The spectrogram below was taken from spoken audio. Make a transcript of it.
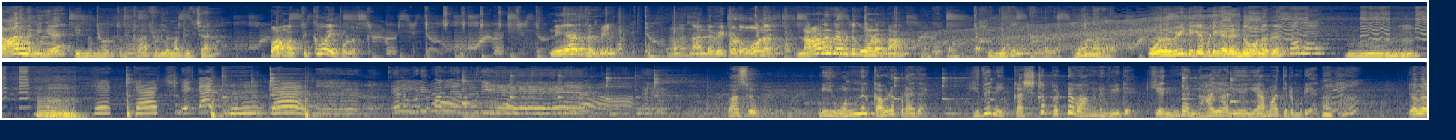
யாருங்க நீங்க? என்ன மவுத்து டிராஃபிக்ல மாட்டிருச்சா? பாமா திக்குவாய் போல இருக்கு. நீ யார் தம்பி? நான் இந்த வீட்டோட ஓனர் நானும் இந்த வீட்டுக்கு ஓனர் தான். என்னது? ஓனரா ஒரு வீட்டுக்கு எப்படிங்க ரெண்டு ஓனர் தானே? Hey catch hey catch catch என்ன முடி பண்ணல முடி? வாசு நீ ஒன்றும் கவலைப்படாத. இது நீ கஷ்டப்பட்டு வாங்கின வீடு. எந்த நாயாலையும் ஏமாத்திட முடியாது. ஏங்க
